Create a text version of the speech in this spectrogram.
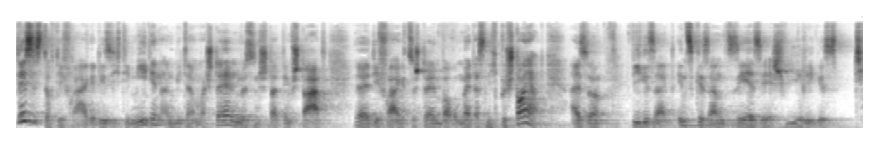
Das ist doch die Frage, die sich die Medienanbieter mal stellen müssen, statt dem Staat äh, die Frage zu stellen, warum er das nicht besteuert. Also, wie gesagt, insgesamt sehr, sehr schwieriges Thema.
